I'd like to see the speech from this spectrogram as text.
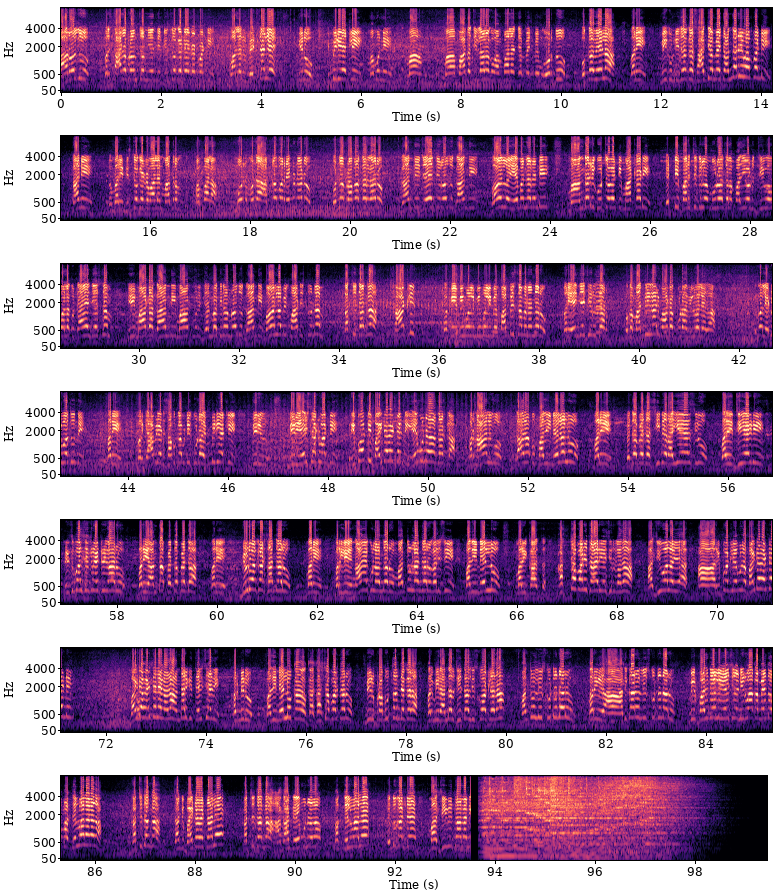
ఆ రోజు మరి స్థానభ్రంశం ఏంది? డిస్లొకేట్ అయినటువంటి వాళ్ళని వెంటనే మీరు ఇమ్మీడియట్లీ మమ్మల్ని మా మా పాత జిల్లాలకు పంపాలని చెప్పేసి మేము కోరుతూ ఒకవేళ మరి మీకు నిజంగా సాధ్యమైతే అందరినీ పంపండి. కానీ మరి డిస్లోకేటర్ వాళ్ళని మాత్రం పంపాలా? మొన్న మొన్న అక్టోబర్ రెండు నాడు పొన్న ప్రభాకర్ గారు గాంధీ జయంతి రోజు గాంధీ భవన్లో ఏమన్నారండి? మా అందరిని కూర్చోబెట్టి మాట్లాడి ఎట్టి పరిస్థితుల్లో మూడు వందల పదిహేడు జీవో వాళ్ళకు న్యాయం చేస్తాం. ఈ మాట గాంధీ మహాత్ముని జన్మదినం రోజు గాంధీ భవన్లో మీకు మాటిస్తున్నాం. ఖచ్చితంగా షార్ట్ లిస్ట్ మీ- మిమ్మల్ని మిమ్మల్ని మేము పంపిస్తామని అన్నారు. మరి ఏం చేసిర్రు సార్? ఒక మంత్రి గారి మాటకు కూడా విలువ లేదా? ఇవాళ ఎటు అవుతుంది మరి మరి క్యాబినెట్ సబ్ కమిటీ కూడా ఇమ్మీడియట్లీ మీరు మీరు చేసినటువంటి రిపోర్ట్ని బయట పెట్టండి. ఏమున్నదో దాంట్లో? మరి నాలుగు దాదాపు పది నెలలు మరి పెద్ద పెద్ద సీనియర్ ఐఏఎస్లు మరి జిఐడి ప్రిన్సిపల్ సెక్రటరీ గారు మరి అంతా పెద్ద పెద్ద మరి బ్యూరోక్రాట్స్ అందరూ మరి మరి నాయకులందరూ మంత్రులందరూ కలిసి పది నెలలు మరి కష్టపడి తయారు చేసారు కదా. ఆ జీవోలో ఆ రిపోర్ట్లు ఏమో బయట పెట్టండి. బయట పెడితేనే కదా అందరికీ తెలిసేది. మరి మీరు పది నెలలు క- కష్టపడతారు. మీరు ప్రభుత్వం దగ్గర మరి మీరు అందరు జీతాలు తీసుకోవట్లేదా? మంత్రులు తీసుకుంటున్నారు. మరి అధికారులు తీసుకుంటున్నారు. మీరు పది నెలలు వేసిన నిర్వాహకం ఏందో మాకు తెలియాలి కదా. ఖచ్చితంగా దాన్ని బయట పెట్టాలి. ఖచ్చితంగా దాంట్లో ఏమున్నదో మాకు తెలియాలి ఎందుకంటే మా జీవితాలని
